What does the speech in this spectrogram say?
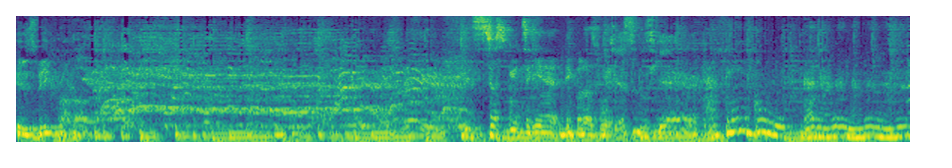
is Big Brother. It's just good to hear Big Brother's voice. Yes, he's here. I feel good. Na, na, na, na, na, na.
